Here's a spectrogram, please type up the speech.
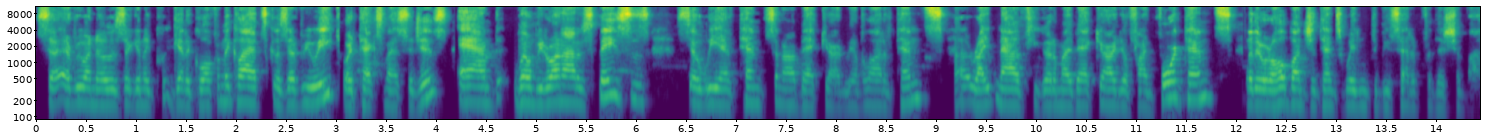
So everyone knows they're going to get a call from the Klatzkos every week or text messages. And when we run out of spaces, so we have tents in our backyard. We have a lot of tents. Uh, right now, if you go to my backyard, you'll find four tents. But there were a whole bunch of tents waiting to be set up for this Shabbat.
